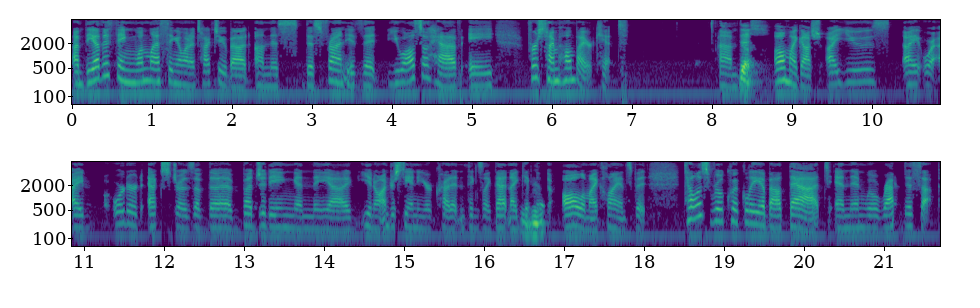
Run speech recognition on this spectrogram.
Um, the other thing, one last thing I want to talk to you about on this, this front is that you also have a first time homebuyer kit. Um, that, yes. Oh my gosh, I use I or I ordered extras of the budgeting and the uh, you know understanding your credit and things like that, and I give mm-hmm. them to all of my clients. But tell us real quickly about that, and then we'll wrap this up.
